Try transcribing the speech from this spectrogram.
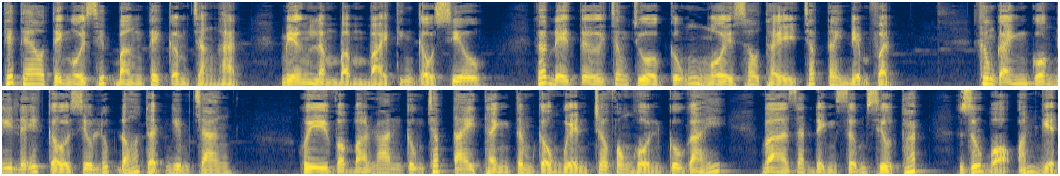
Tiếp theo thầy ngồi xếp bằng tay cầm chẳng hạt miệng lẩm bẩm bài kinh cầu siêu. Các đệ tử trong chùa cũng ngồi sau thầy chắp tay niệm phật không cảnh của nghi lễ cầu siêu lúc đó thật nghiêm trang. Huy và bà loan cũng chắp tay thành tâm cầu nguyện cho vong hồn cô gái và gia đình sớm siêu thoát, rũ bỏ oán nghiệt.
